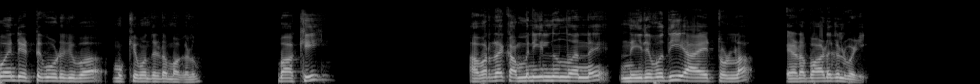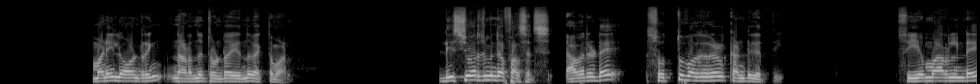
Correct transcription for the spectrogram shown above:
പോയിന്റ് എട്ട് കോടി രൂപ മുഖ്യമന്ത്രിയുടെ മകളും. ബാക്കി അവരുടെ കമ്പനിയിൽ നിന്ന് തന്നെ നിരവധി ആയിട്ടുള്ള ഇടപാടുകൾ വഴി മണി ലോണ്ടറിങ് നടന്നിട്ടുണ്ട് എന്ന് വ്യക്തമാണ്. ഡിസ്ചോർജ്മെന്റ് ഓഫ് അസറ്റ്സ് അവരുടെ സ്വത്തുവകകൾ കണ്ടുകെത്തി. സി എം എല്ലിന്റെ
